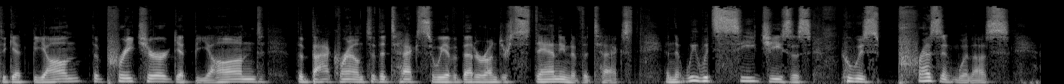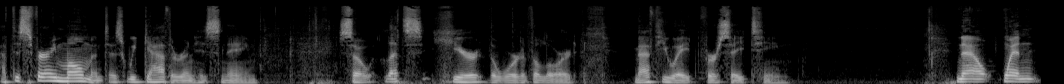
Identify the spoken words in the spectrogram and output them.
to get beyond the preacher, get beyond the background to the text so we have a better understanding of the text, and that we would see Jesus who is present with us at this very moment as we gather in his name. So let's hear the word of the Lord. Matthew 8, verse 18. Now, when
